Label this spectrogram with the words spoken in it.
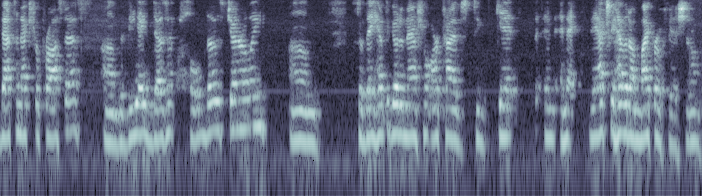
that's an extra process. Um, the VA doesn't hold those generally. Um, so they have to go to National Archives to get, and, and they, actually have it on microfiche. You know,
